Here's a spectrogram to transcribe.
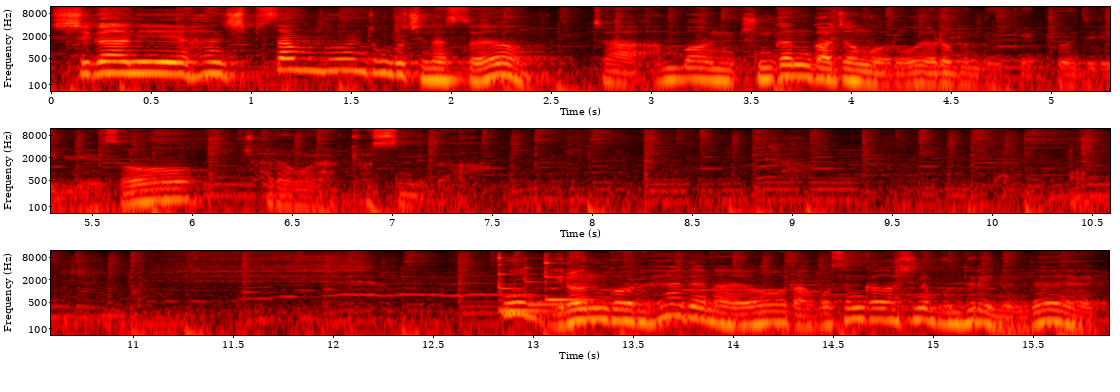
시간이 한 13분 정도 지났어요 자 한번 중간 과정으로 여러분들께 보여드리기 위해서 촬영을 켰습니다 오꼭 이런 걸 해야 되나요? 라고 생각하시는 분들이 있는데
